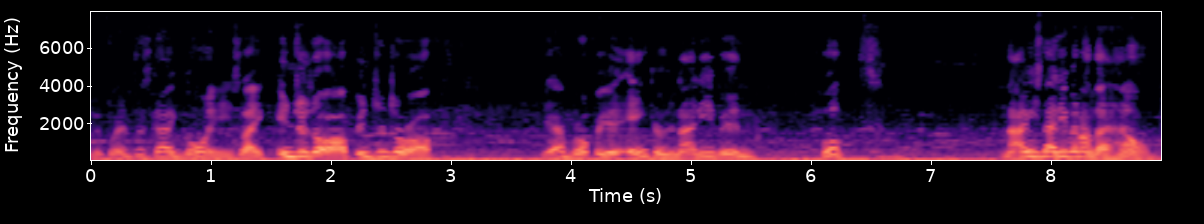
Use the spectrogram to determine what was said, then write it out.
look where's this guy going? He's like, engines are off, engines are off. Yeah, bro, but your anchor's not even hooked. Now he's not even on the helm.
